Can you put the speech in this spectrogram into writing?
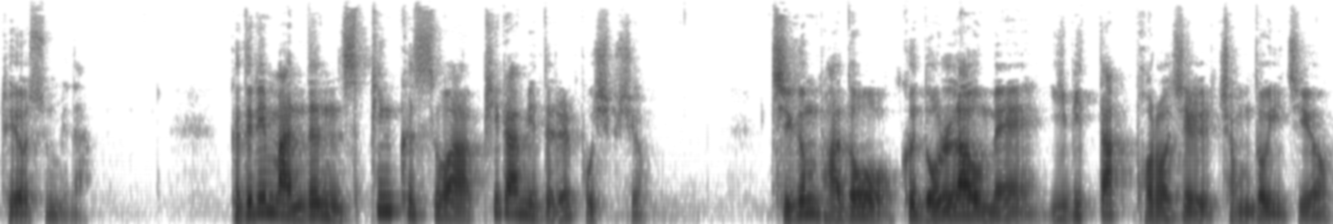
되었습니다. 그들이 만든 스핑크스와 피라미드를 보십시오. 지금 봐도 그 놀라움에 입이 딱 벌어질 정도이지요.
